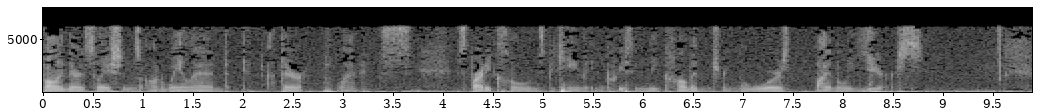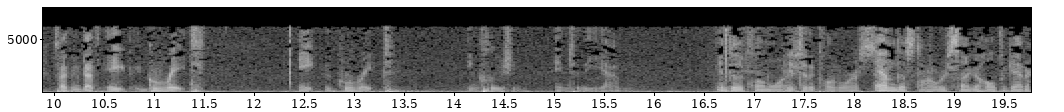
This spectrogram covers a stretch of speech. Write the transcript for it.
following their installations on Wayland and other planets. Spaarti clones became increasingly common during the war's final years. So I think that's a great, a great inclusion into the um, Into the Clone Wars. into the Clone Wars. and the Star Wars saga altogether.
